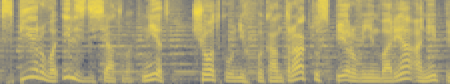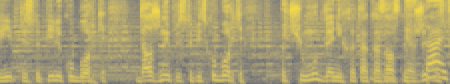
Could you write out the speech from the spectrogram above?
с 1 или с 10. Нет, четко у них по контракту с 1 января они при- приступили к уборке. Должны приступить к уборке. Почему для них это оказалось И, неожиданностью?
